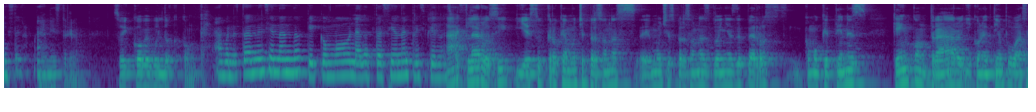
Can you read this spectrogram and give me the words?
Instagram. Ajá. En Instagram. Soy Kobe Bulldog con K. Ah, bueno, estabas mencionando que como la adaptación al principio no es Ah, fácil. claro, sí. Y esto creo que a muchas personas, eh, muchas personas dueñas de perros, como que tienes que encontrar y con el tiempo vas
